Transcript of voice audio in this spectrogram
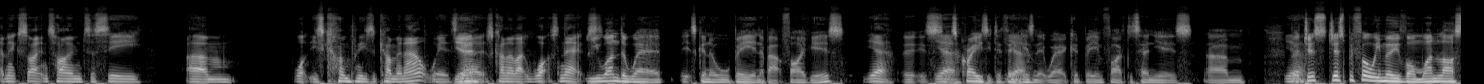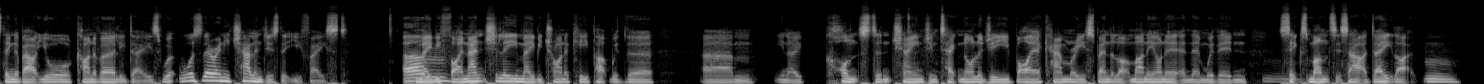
an exciting time to see um, what these companies are coming out with. Yeah. Yeah, it's kind of like what's next. you wonder where it's going to all be in about 5 years yeah, it's Yeah. it's crazy to think Yeah. isn't it where it could be in 5 to 10 years um. But just just before we move on, one last thing about your kind of early days. W- was there any challenges that you faced? maybe Um, financially, maybe trying to keep up with the, um, you know, constant change in technology. You buy a camera, you spend a lot of money on it, and then within six months it's out of date. Like, Mm.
